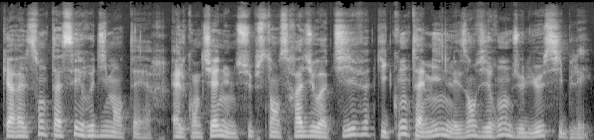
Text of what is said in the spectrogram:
car elles sont assez rudimentaires. Elles contiennent une substance radioactive qui contamine les environs du lieu ciblé.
